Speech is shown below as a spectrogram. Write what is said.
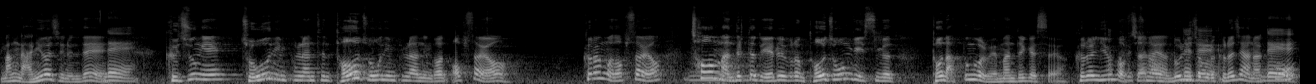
막 나뉘어지는데 네. 그 중에 좋은 임플란트는 더 좋은 임플란트인 건 없어요. 그런 건 없어요. 음. 처음 만들 때도 예를 들면 더 좋은 게 있으면 더 나쁜 걸 왜 만들겠어요? 그럴 이유가 아, 그렇죠. 없잖아요. 논리적으로 네네. 그러지 않았고 네.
